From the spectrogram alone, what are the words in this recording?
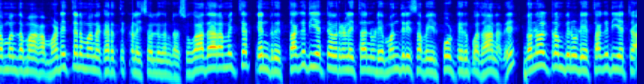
சம்பந்தமாக மடைத்தனமான கருத்துக்களை சொல்லுகின்ற சுகாதார அமைச்சர் என்று தகுதியற்றவர்களை தன்னுடைய மந்திரி சபையில் போட்டிருப்பதானது டொனால்ட் ட்ரம்பினுடைய தகுதியற்ற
